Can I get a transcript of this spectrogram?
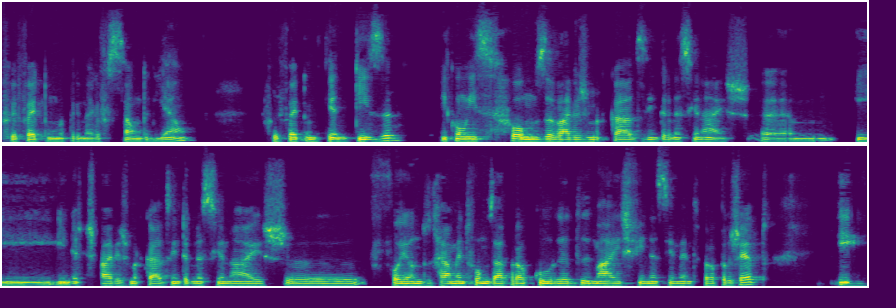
foi feita uma primeira versão de guião, foi feito um pequeno teaser e com isso fomos a vários mercados internacionais. Um, e, e, nestes vários mercados internacionais uh, foi onde realmente fomos à procura de mais financiamento para o projeto. E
